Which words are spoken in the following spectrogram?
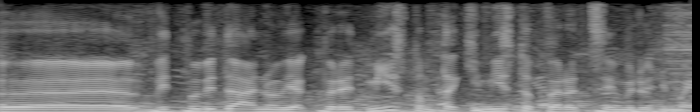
е, відповідальним як перед містом, так і місто перед цими людьми.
